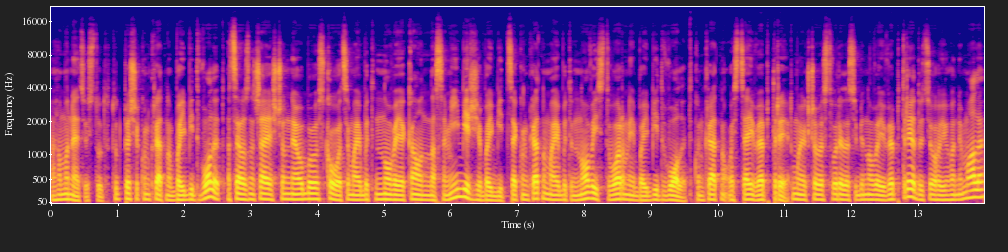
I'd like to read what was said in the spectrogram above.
гаманець ось тут. Тут пише конкретно Bybit Wallet, а це означає, що не обов'язково це має бути новий аккаунт на самій біржі Bybit, це конкретно має бути новий створений Bybit Wallet, конкретно ось цей Web3. Тому якщо ви створили собі новий Web3, до цього його не мали,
